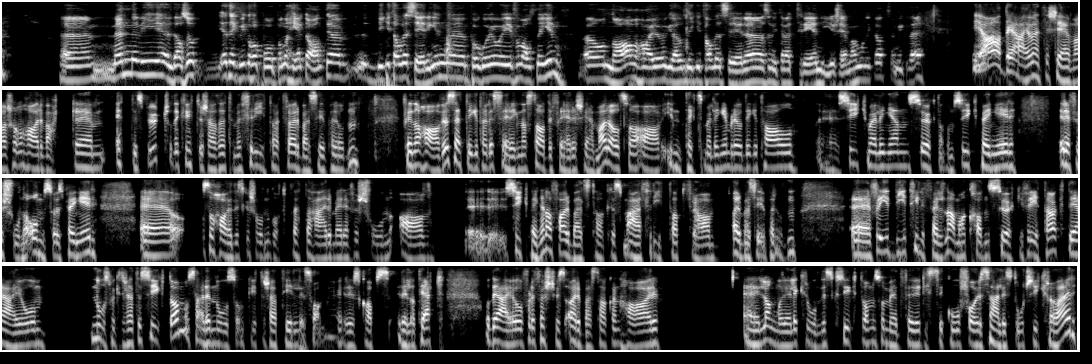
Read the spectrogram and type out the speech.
Eh, men vi, altså, jeg tenker vi kan hoppe over på noe helt annet. Digitaliseringen eh, pågår jo i forvaltningen. Og Nav har jo greid å digitalisere så vidt jeg vet, tre nye skjemaer, Monica? Stemmer ikke det? Ja, det er jo egentlig skjemaer som har vært eh, etterspurt. og Det knytter seg til dette med fritak fra arbeidsgiverperioden. For nå har vi jo sett digitaliseringen av stadig flere skjemaer. altså av Inntektsmeldingen ble jo digital, sykemeldingen, søknad om sykepenger, refusjon av omsorgspenger så har jo diskusjonen gått på dette her med refusjon av eh, sykepenger for arbeidstakere som er fritatt fra arbeidsgiverperioden. Eh, for i de tilfellene man kan søke fritak, det er jo noe som knytter seg til sykdom, og så er det noe som knytter seg til svangerskapsrelatert. Og det er jo for det første hvis arbeidstakeren har eh, langvarig eller kronisk sykdom som medfører risiko for særlig stort sykefravær.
